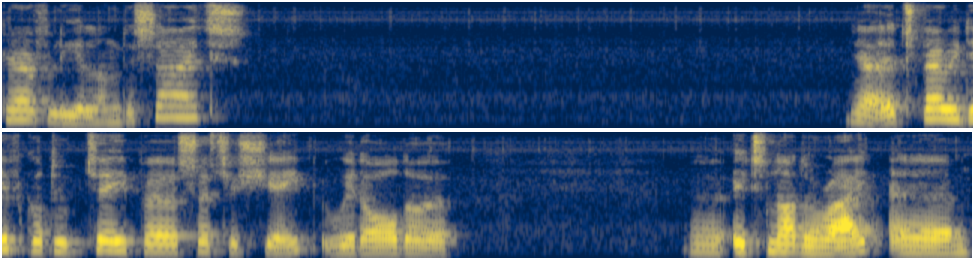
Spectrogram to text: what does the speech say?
Carefully along the sides. Yeah, it's very difficult to tape uh, such a shape with all the... Uh, it's not a right. Um,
